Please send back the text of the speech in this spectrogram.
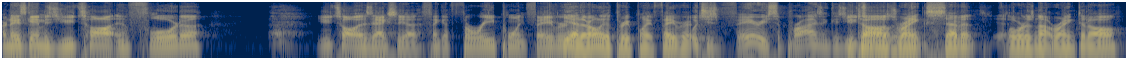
Our next game is Utah and Florida. Utah is actually, I think, a three point favorite. Yeah, they're only a three point favorite. which is very surprising because Utah Utah is ranked seventh. Florida's not ranked at all.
